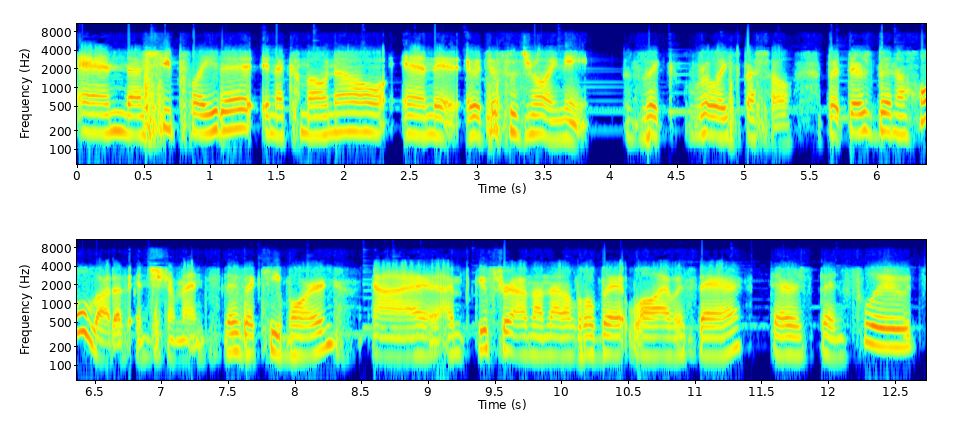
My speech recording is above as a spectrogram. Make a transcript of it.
and uh, she played it in a kimono, and it, it just was really neat. It was like really special. But there's been a whole lot of instruments. There's a keyboard. Uh, I goofed around on that a little bit while I was there. There's been flutes,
